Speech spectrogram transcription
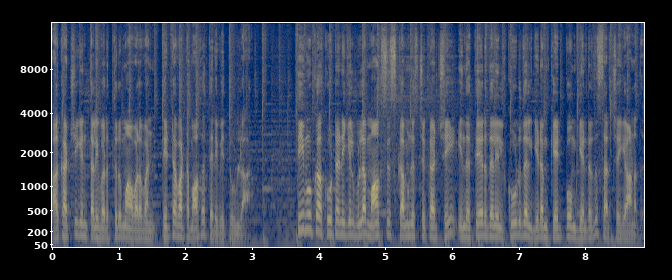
அக்கட்சியின் தலைவர் திருமாவளவன் திட்டவட்டமாக தெரிவித்துள்ளார். திமுக கூட்டணியில் உள்ள மார்க்சிஸ்ட் கம்யூனிஸ்ட் கட்சி இந்த தேர்தலில் கூடுதல் இடம் கேட்போம் என்றது சர்ச்சையானது.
